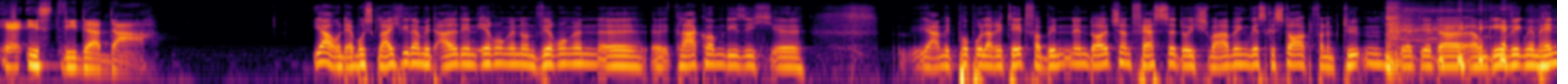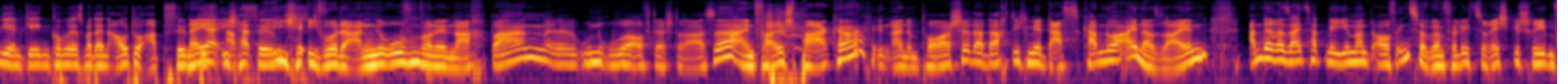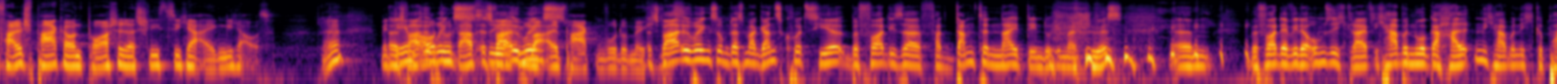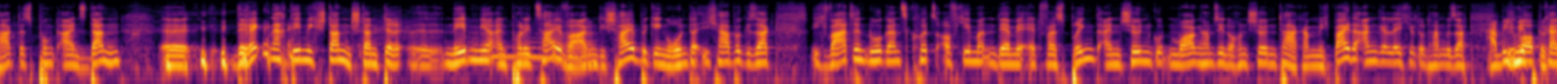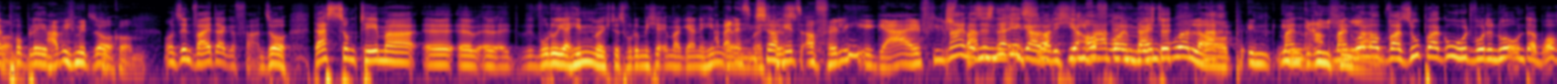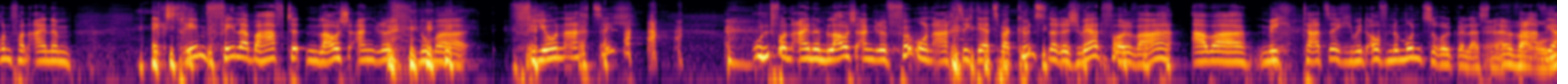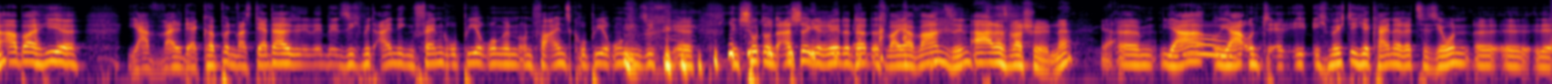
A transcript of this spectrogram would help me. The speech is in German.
Er ist wieder da. Ja, und er muss gleich wieder mit all den Irrungen und Wirrungen äh, äh, klarkommen, die sich äh, ja, mit Popularität verbinden in Deutschland. Fährst du durch Schwabing, wirst gestalkt von einem Typen, der dir da am Gehweg mit dem Handy entgegenkommt und erstmal dein Auto abfilmt. Naja, ich, hat, abfilmt. ich, ich wurde angerufen von den Nachbarn, äh, Unruhe auf der Straße, ein Falschparker in einem Porsche. Da dachte ich mir, das kann nur einer sein. Andererseits hat mir jemand auf Instagram völlig zurecht geschrieben, Falschparker und Porsche, das schließt sich ja eigentlich aus. Ne? Mit Es dem war Auto übrigens- darfst es du war ja übrigens- überall parken, wo du möchtest. Es war übrigens, um das mal ganz kurz hier, bevor dieser verdammte Neid, den du immer schürst, ähm, bevor der wieder um sich greift, ich habe nur gehalten, ich habe nicht geparkt, das ist Punkt eins. Dann, äh, direkt nachdem ich stand, stand der, äh, neben mir ein Polizeiwagen, die Scheibe ging runter. Ich habe gesagt, ich warte nur ganz kurz auf jemanden, der mir etwas bringt. Einen schönen guten Morgen, haben Sie noch einen schönen Tag. Haben mich beide angelächelt und haben gesagt, Hab überhaupt kein. Problem. Hab ich mitbekommen. So, und sind weitergefahren. So, das zum Thema, äh, äh, wo du ja hin möchtest, wo du mich ja immer gerne hinbringen Aber das ist möchtest. doch jetzt auch völlig egal. Viel Nein, das ist nicht egal, weil ich hier wie denn dein möchte. Urlaub Nach- in, in mein, Griechenland. mein Urlaub war super gut, wurde nur unterbrochen von einem extrem fehlerbehafteten Lauschangriff Nummer 84 und von einem Lauschangriff 85, der zwar künstlerisch wertvoll war, aber mich tatsächlich mit offenem Mund zurückgelassen hat. Äh, da wir aber hier ja, weil der Köppen, was der da äh, sich mit einigen Fangruppierungen und Vereinsgruppierungen sich äh, in Schutt und Asche geredet hat, das war ja Wahnsinn. Ah, das war schön, ne? Ja. Ähm, ja, ja, und äh, ich- möchte hier keine Rezession äh,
